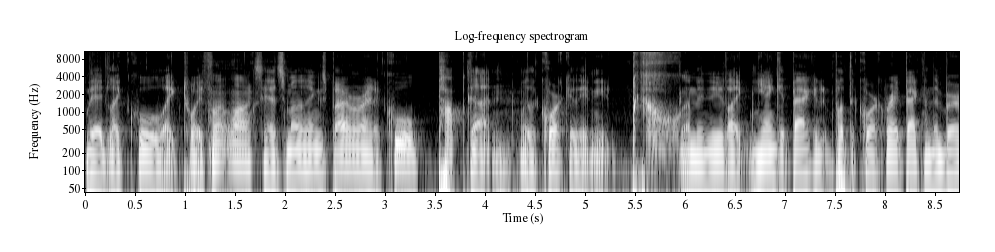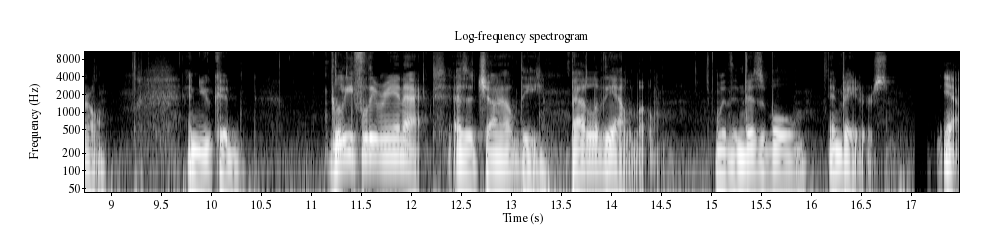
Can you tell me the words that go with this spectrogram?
they had like cool like toy flintlocks. They had some other things, but I remember I had a cool pop gun with a cork in it, and, you, and then you like yank it back and put the cork right back in the barrel, and you could gleefully reenact as a child the Battle of the Alamo with invisible invaders. Yeah,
